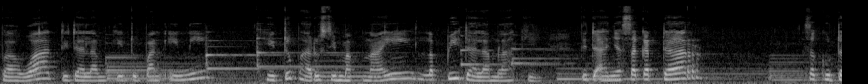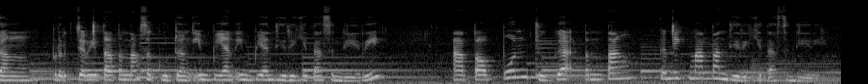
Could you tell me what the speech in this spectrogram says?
bahwa di dalam kehidupan ini hidup harus dimaknai lebih dalam lagi. Tidak hanya sekedar segudang bercerita tentang segudang impian-impian diri kita sendiri ataupun juga tentang kenikmatan diri kita sendiri.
